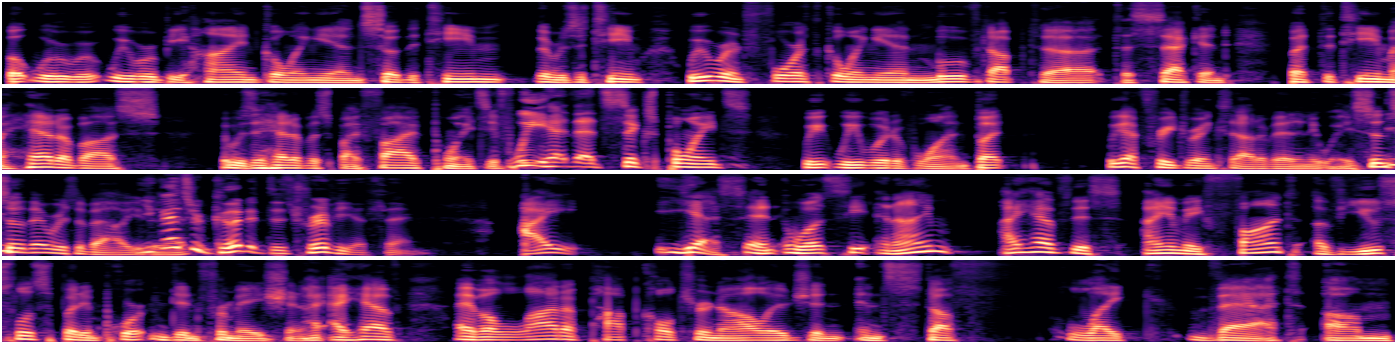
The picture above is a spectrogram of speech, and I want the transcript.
but we were we were behind going in. So the team there was a team we were in fourth going in, moved up to to second, but the team ahead of us it was ahead of us by five points. If we had that six points, we we would have won, but. We got free drinks out of it anyway, so, so there was a value. You guys that. are good at the trivia thing. I yes, and well, see, and I'm I have this. I am a font of useless but important information. I, I have I have a lot of pop culture knowledge and and stuff like that. Um,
